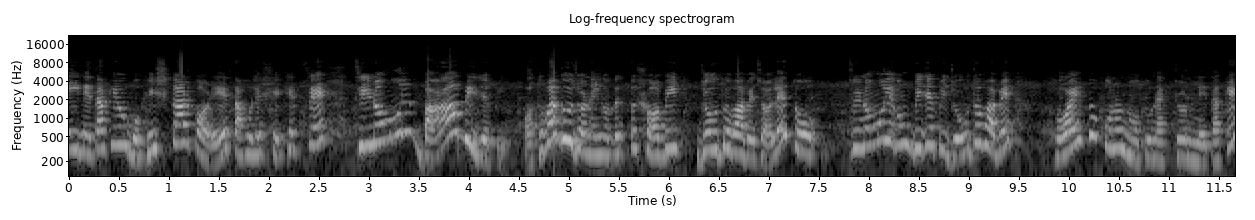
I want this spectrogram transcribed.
এই নেতাকেও বহিষ্কার করে, তাহলে সেক্ষেত্রে তৃণমূল বা বিজেপি, অথবা দুজনেই, ওদের তো সবই যৌথভাবে চলে, তো তৃণমূল এবং বিজেপি যৌথভাবে হয়তো কোনো নতুন একজন নেতাকে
